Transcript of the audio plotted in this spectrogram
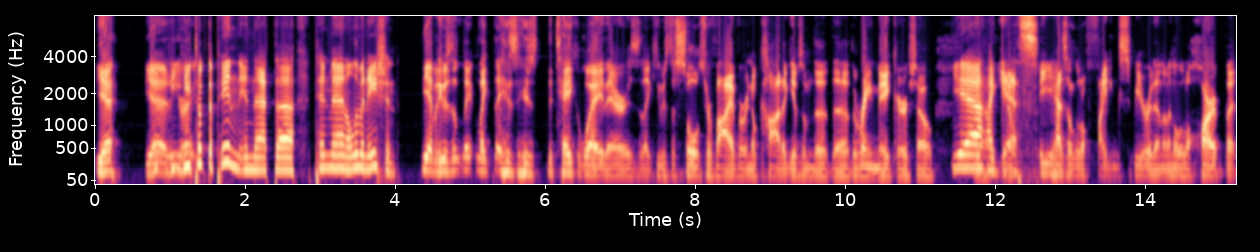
Yeah, yeah, he, you're he took the pin in that uh, ten man elimination. Yeah, but he was the, like his his the takeaway there is like he was the sole survivor, and Okada gives him the the the rainmaker. So Yeah, know, I you know, guess. he has a little fighting spirit in him and a little heart. But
